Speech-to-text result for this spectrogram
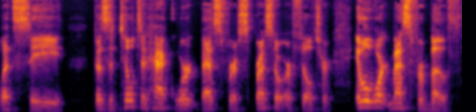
Let's see. Does the tilted hack work best for espresso or filter? It will work best for both.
